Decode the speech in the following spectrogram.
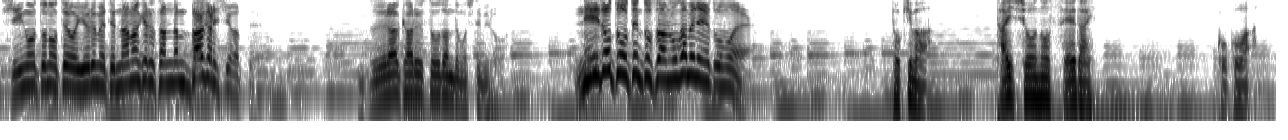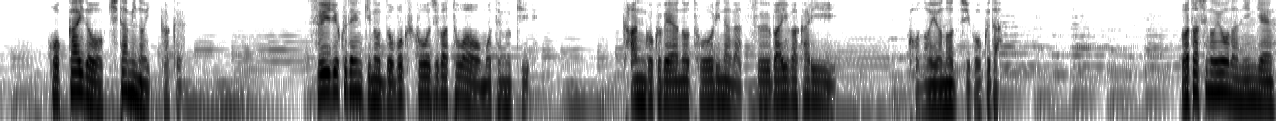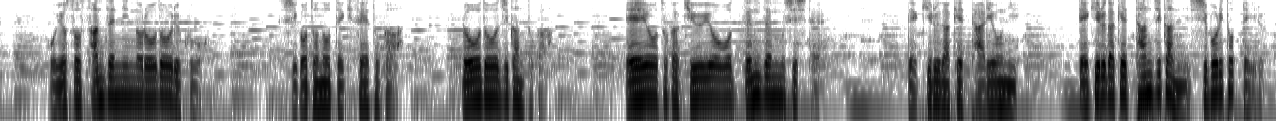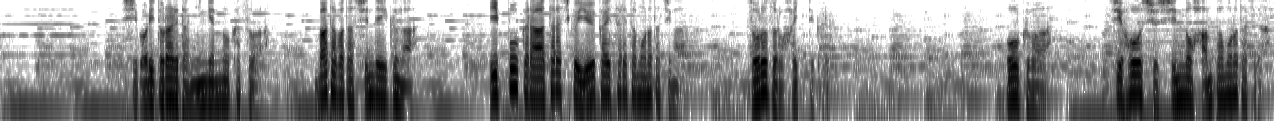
仕事の手を緩めて怠ける算段ばかりしやがって。ずらかる相談でもしてみろ。二度とお天道さん拝めねえと思え。時は大正の盛大。ここは北海道北見の一角。水力電気の土木工事場とは表向き。監獄部屋の通り名が数倍分かりいい。この世の地獄だ。私のような人間およそ3000人の労働力を仕事の適性とか労働時間とか栄養とか休養を全然無視してできるだけ多量にできるだけ短時間に絞り取っている。絞り取られた人間の数はバタバタ死んでいくが一方から新しく誘拐された者たちがぞろぞろ入ってくる。多くは地方出身の半端者たちだ。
